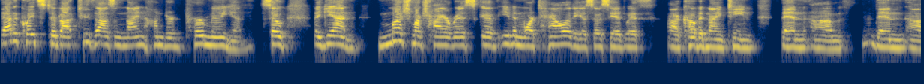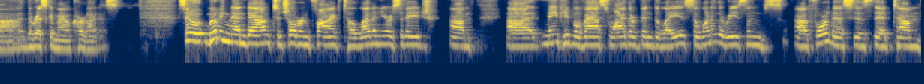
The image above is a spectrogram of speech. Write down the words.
That equates to about 2,900 per million. So, again, much, much higher risk of even mortality associated with uh, COVID 19 than, um, than uh, the risk of myocarditis. So, moving then down to children 5 to 11 years of age. Um, uh, many people have asked why there have been delays. So one of the reasons uh, for this is that um,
